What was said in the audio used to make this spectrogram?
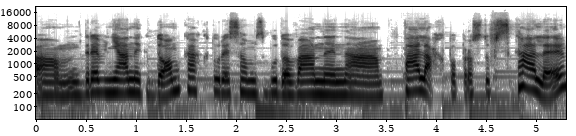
um, drewnianych domkach, które są zbudowane na palach, po prostu w skale,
